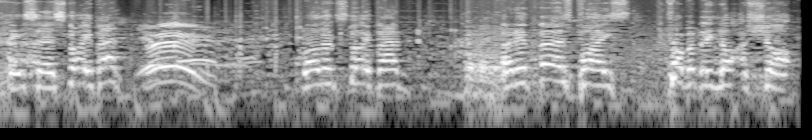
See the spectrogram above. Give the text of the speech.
It's uh, Scotty Ben. Well done, Scotty Ben. And in first place, probably not a shock.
